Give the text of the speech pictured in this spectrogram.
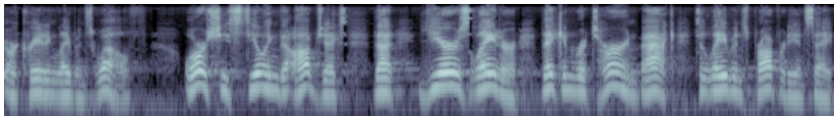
are creating Laban's wealth, or she's stealing the objects that years later they can return back to Laban's property and say,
